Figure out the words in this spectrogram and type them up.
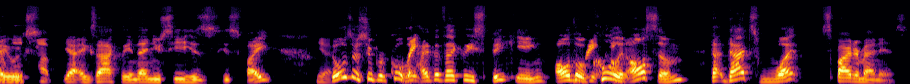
Nitro who ex- up. yeah, exactly. And then you see his his fight. Yeah. Those are super cool. Great. But hypothetically speaking, although Great cool and awesome, that that's what Spider Man is.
